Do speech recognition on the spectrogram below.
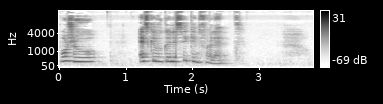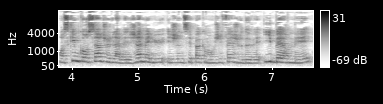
Bonjour, est-ce que vous connaissez Ken Follett? En ce qui me concerne, je ne l'avais jamais lu et je ne sais pas comment j'ai fait, je devais hiberner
